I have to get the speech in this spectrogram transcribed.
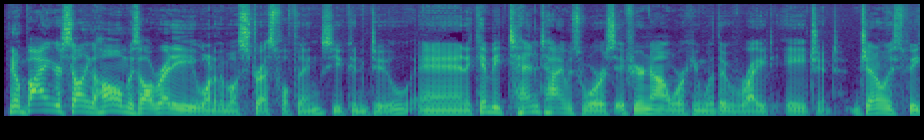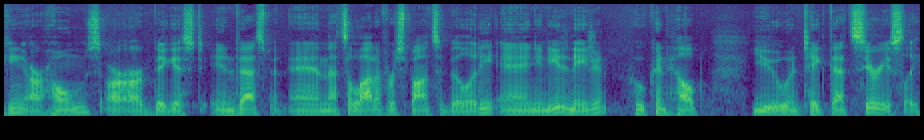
You know, buying or selling a home is already one of the most stressful things you can do, and it can be 10 times worse if you're not working with the right agent. Generally speaking, our homes are our biggest investment, and that's a lot of responsibility, and you need an agent who can help you and take that seriously.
